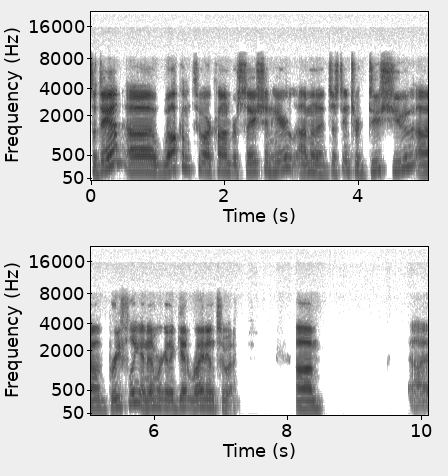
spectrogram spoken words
So Dan, uh, welcome to our conversation here. I'm going to just introduce you uh, briefly, and then we're going to get right into it. Um, uh,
